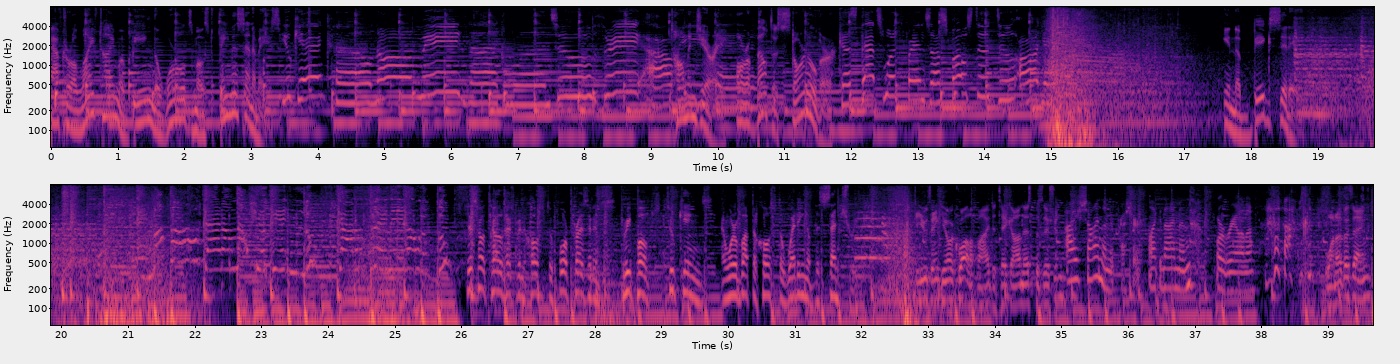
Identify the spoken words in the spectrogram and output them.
after a lifetime of being the world's most famous enemies. You can count on me like one, two, three. I'll Tom and Jerry there. are about to start over. Cause that's what friends are supposed to do. Oh, yeah. in the big city. This hotel has been host to four presidents, three popes, two kings, and we're about to host the wedding of the century. Do you think you're qualified to take on this position? I shine under pressure, like a diamond. Or Rihanna. One other thing.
